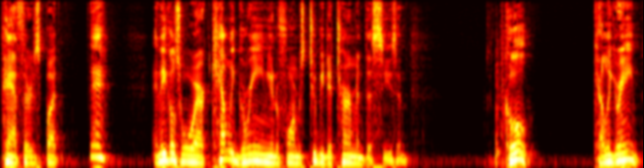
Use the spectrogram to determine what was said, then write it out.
Panthers, but eh. And Eagles will wear Kelly Green uniforms to be determined this season. Cool. Kelly Green.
